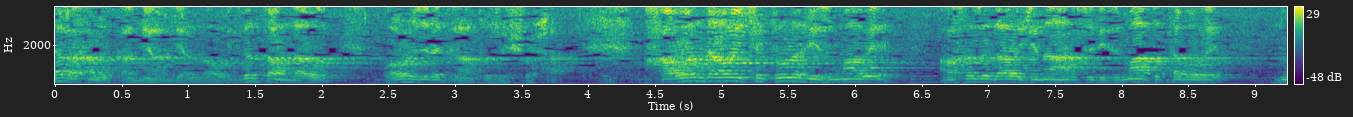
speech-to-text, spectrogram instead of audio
دغه خلک کامیاب دي الله او دلته هم دا او زړه د نفس شح خاوند دا وي چې ټول دې زماوي اخذ دا وي چې نه هر څه دې زما په تبه وي نو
